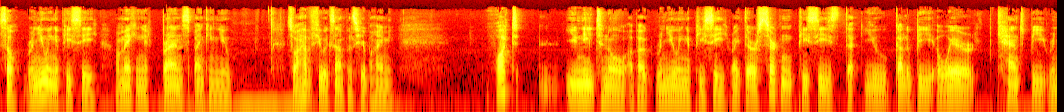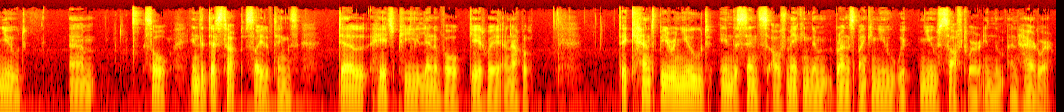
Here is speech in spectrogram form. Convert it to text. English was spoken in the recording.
So, renewing a PC or making it brand spanking new. So, I have a few examples here behind me. What you need to know about renewing a PC, right? There are certain PCs that you got to be aware can't be renewed. Um, so, in the desktop side of things, Dell, HP, Lenovo, Gateway, and Apple they can't be renewed in the sense of making them brand spanking new with new software in them and hardware.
